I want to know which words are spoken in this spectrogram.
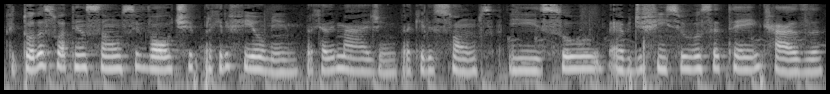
que toda a sua atenção se volte para aquele filme, para aquela imagem, para aqueles sons. E isso é difícil você ter em casa.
